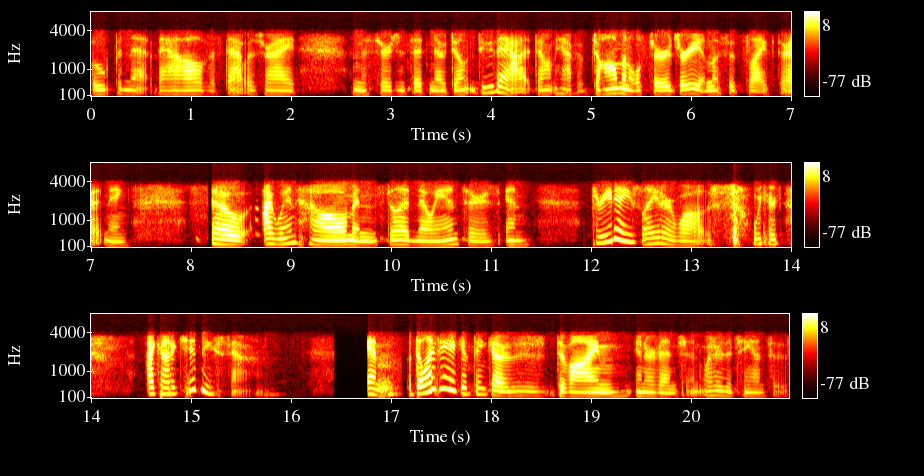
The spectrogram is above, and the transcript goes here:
open that valve, if that was right. And the surgeon said, no, don't do that. Don't have abdominal surgery unless it's life threatening. So I went home and still had no answers. And three days later, well, it was so weird, I got a kidney stone. And mm-hmm. the only thing I can think of is divine intervention. What are the chances?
